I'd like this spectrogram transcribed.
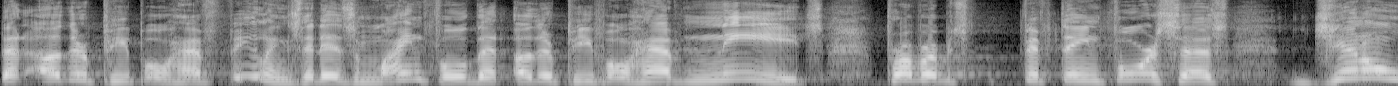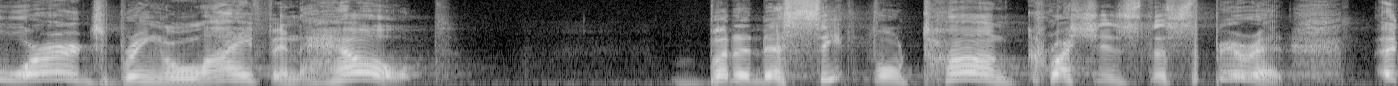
that other people have feelings, it is mindful that other people have needs. Proverbs 15 4 says, Gentle words bring life and health. But a deceitful tongue crushes the spirit. A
